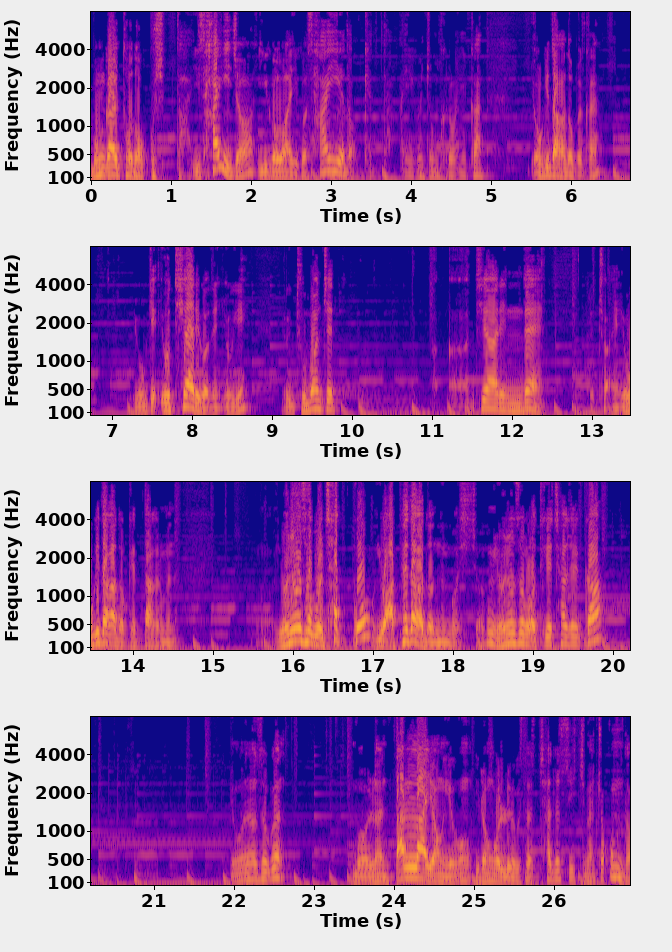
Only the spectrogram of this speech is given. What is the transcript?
뭔가를 더 넣고 싶다. 이 사이죠. 이거와 이거 사이에 넣겠다. 아, 이건 좀 그러니까 여기다가 넣어볼까요? 요게 요 TR이거든. 여기 여기 두 번째 어, TR인데 그렇죠. 예, 여기다가 넣겠다. 그러면 어, 요 녀석을 찾고 요 앞에다가 넣는 것이죠. 그럼 요 녀석을 어떻게 찾을까? 요 녀석은 뭐 물론 달러 0 이런, 걸로 여기서 찾을 수 있지만 조금 더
